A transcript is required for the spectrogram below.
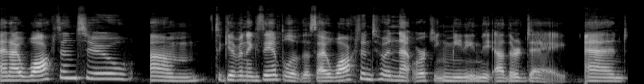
And I walked into, um, to give an example of this, I walked into a networking meeting the other day, and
